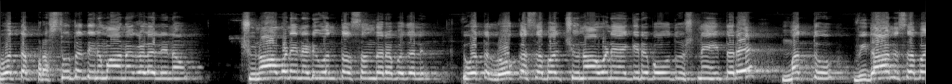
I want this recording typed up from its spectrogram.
ಇವತ್ತು ಪ್ರಸ್ತುತ ದಿನಮಾನಗಳಲ್ಲಿ ನಾವು ಚುನಾವಣೆ ನಡೆಯುವಂಥ ಸಂದರ್ಭದಲ್ಲಿ ಇವತ್ತು ಲೋಕಸಭಾ ಚುನಾವಣೆ ಆಗಿರಬಹುದು ಸ್ನೇಹಿತರೆ, ಮತ್ತು ವಿಧಾನಸಭಾ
